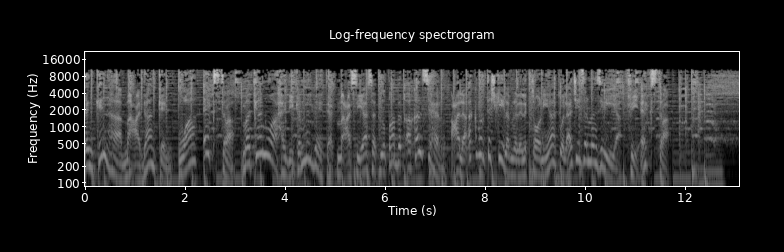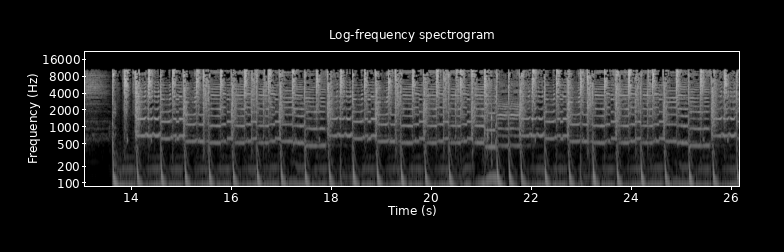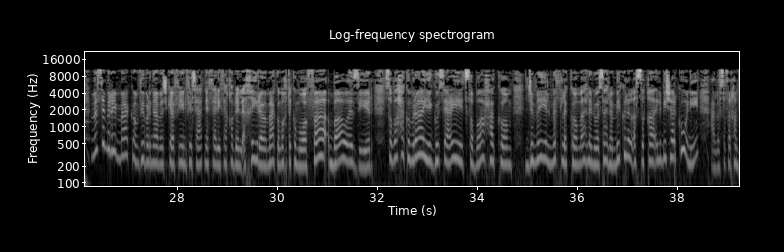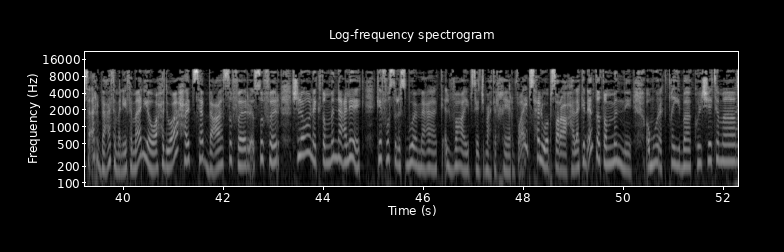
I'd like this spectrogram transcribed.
دانكنها مع دانكن وإكسترا. مكان واحد يكمل بيتك مع سياسة نطابق أقل سعر على أكبر تشكيلة من الإلكترونيات والأجهزة المنزلية في إكسترا. معكم في برنامج كافيين في ساعتنا الثالثة قبل الأخيرة. معكم أختكم وفاء باوزير. صباحكم رايق وسعيد. صباحكم جميل مثلكم. أهلا وسهلا بكل الأصدقاء اللي بيشاركوني على صفر خمسة أربعة ثمانية, واحد سبعة صفر صفر. شلونك؟ طمنا عليك. كيف وصل الأسبوع معك؟ ال vibes يا جماعة الخير. vibes حلوة بصراحة لكن أنت طمني. أمورك طيبة كل شيء تمام.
